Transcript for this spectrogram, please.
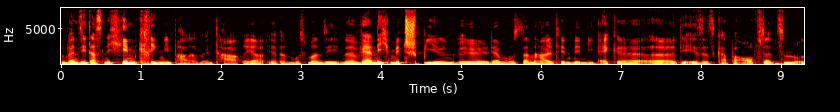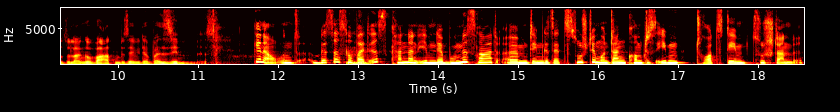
Und wenn sie das nicht hinkriegen, die Parlamentarier, ja, dann muss man sie, ne, wer nicht mitspielen will, der muss dann halt hinten in die Ecke äh, die Eselskappe aufsetzen und so lange warten, bis er wieder bei Sinnen ist. Genau, und bis das soweit ist, kann dann eben der Bundesrat ähm, dem Gesetz zustimmen und dann kommt es eben trotzdem zustande.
